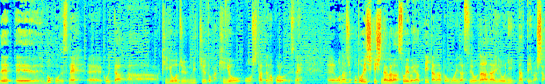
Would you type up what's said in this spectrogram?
で、えー、僕もですね、えー、こういったあ起業準備中とか起業をしたての頃はですね、同じことを意識しながらそういえばやっていたなと思い出すような内容になっていました。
